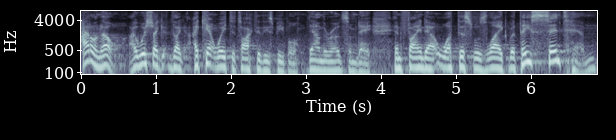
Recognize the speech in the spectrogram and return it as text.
I don't know. I wish I could, like, I can't wait to talk to these people down the road someday and find out what this was like. But they sent him.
